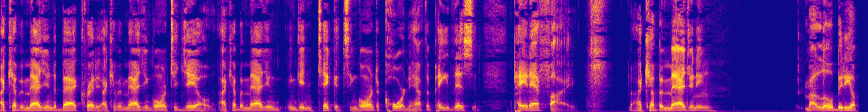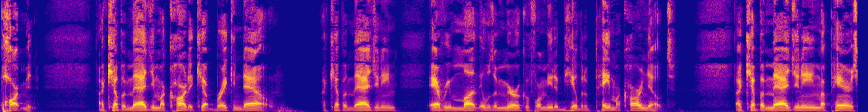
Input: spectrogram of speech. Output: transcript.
I kept imagining the bad credit. I kept imagining going to jail. I kept imagining and getting tickets and going to court and have to pay this and pay that fine. I kept imagining my little bitty apartment. I kept imagining my car that kept breaking down. I kept imagining every month it was a miracle for me to be able to pay my car note. I kept imagining my parents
